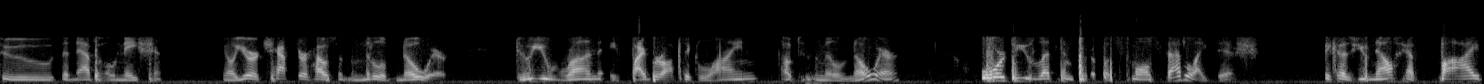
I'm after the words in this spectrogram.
to the Navajo Nation. You know, you're a chapter house in the middle of nowhere. Do you run a fiber optic line out to the middle of nowhere, or do you let them put up a small satellite dish? Because you now have five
